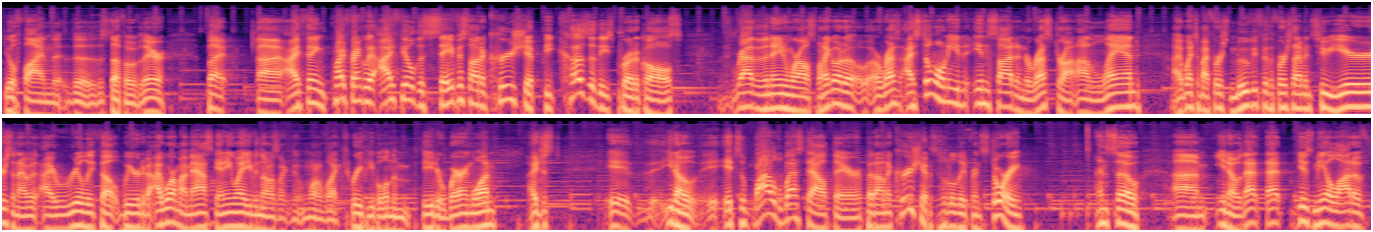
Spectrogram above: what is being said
You'll find the, the, the stuff over there. But uh, I think, quite frankly, I feel the safest on a cruise ship because of these protocols rather than anywhere else. When I go to a rest, I still won't eat inside in a restaurant on land. I went to my first movie for the first time in two years, and I, I really felt weird about. I wore my mask anyway, even though I was like one of like three people in the theater wearing one. I just, it, you know, it, it's a wild west out there, but on a cruise ship, it's a totally different story. And so, um, you know, that that gives me a lot of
